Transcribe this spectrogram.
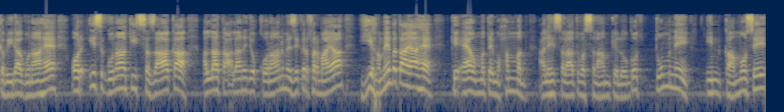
کبیرہ گناہ ہے اور اس گناہ کی سزا کا اللہ تعالیٰ نے جو قرآن میں ذکر فرمایا، یہ ہمیں بتایا ہے کہ اے امت محمد علیہ السلاۃ وسلام کے لوگوں تم نے ان کاموں سے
